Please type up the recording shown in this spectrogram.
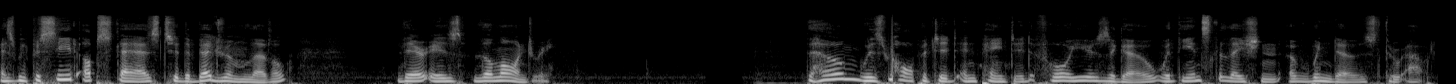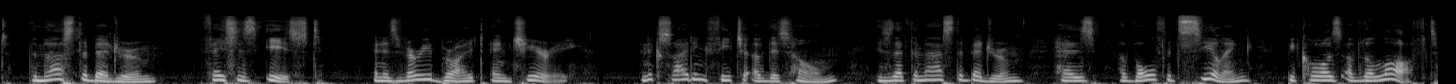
As we proceed upstairs to the bedroom level, there is the laundry. The home was carpeted and painted four years ago with the installation of windows throughout. The master bedroom faces east and is very bright and cheery. An exciting feature of this home is that the master bedroom has a vaulted ceiling because of the loft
